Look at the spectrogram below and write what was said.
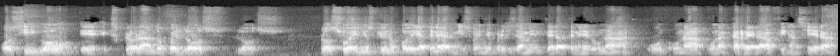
¿O sigo eh, explorando pues los, los, los sueños que uno podría tener? Mi sueño precisamente era tener una, una, una carrera financiera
